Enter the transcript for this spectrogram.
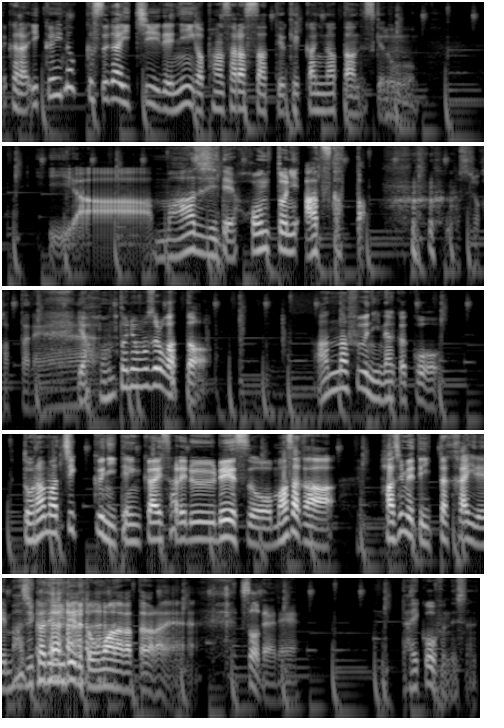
だからイクイノックスが1位で2位がパンサラッサっていう結果になったんですけど、うん。いやーマジで本当に熱かった。面白かったね。いや本当に面白かった。あんな風になんかこうドラマチックに展開されるレースをまさか初めて行った回で間近で見れると思わなかったからね。そうだよね。大興奮でしたね。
